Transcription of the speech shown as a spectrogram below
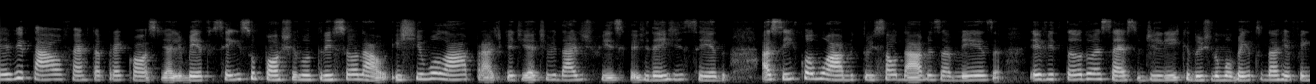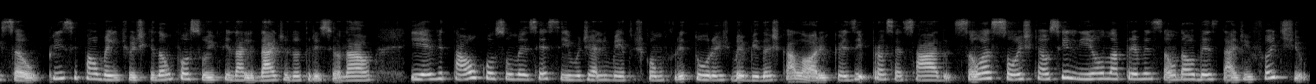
evitar a oferta precoce de alimentos sem suporte nutricional, estimular a prática de atividades físicas desde cedo, assim como hábitos saudáveis à mesa, evitando o excesso de líquidos no momento da refeição, principalmente os que não possuem finalidade nutricional, e evitar o consumo excessivo de alimentos como frituras, bebidas calóricas e processados, são ações que auxiliam na prevenção da obesidade infantil.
